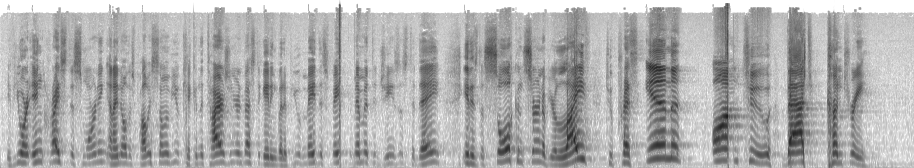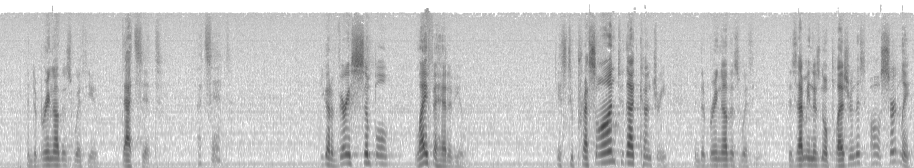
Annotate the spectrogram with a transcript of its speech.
if you are in Christ this morning, and I know there's probably some of you kicking the tires and you're investigating, but if you have made this faith commitment to Jesus today, it is the sole concern of your life to press in onto that country and to bring others with you. That's it. That's it. You got a very simple life ahead of you. It's to press on to that country and to bring others with you. Does that mean there's no pleasure in this? Oh, certainly.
